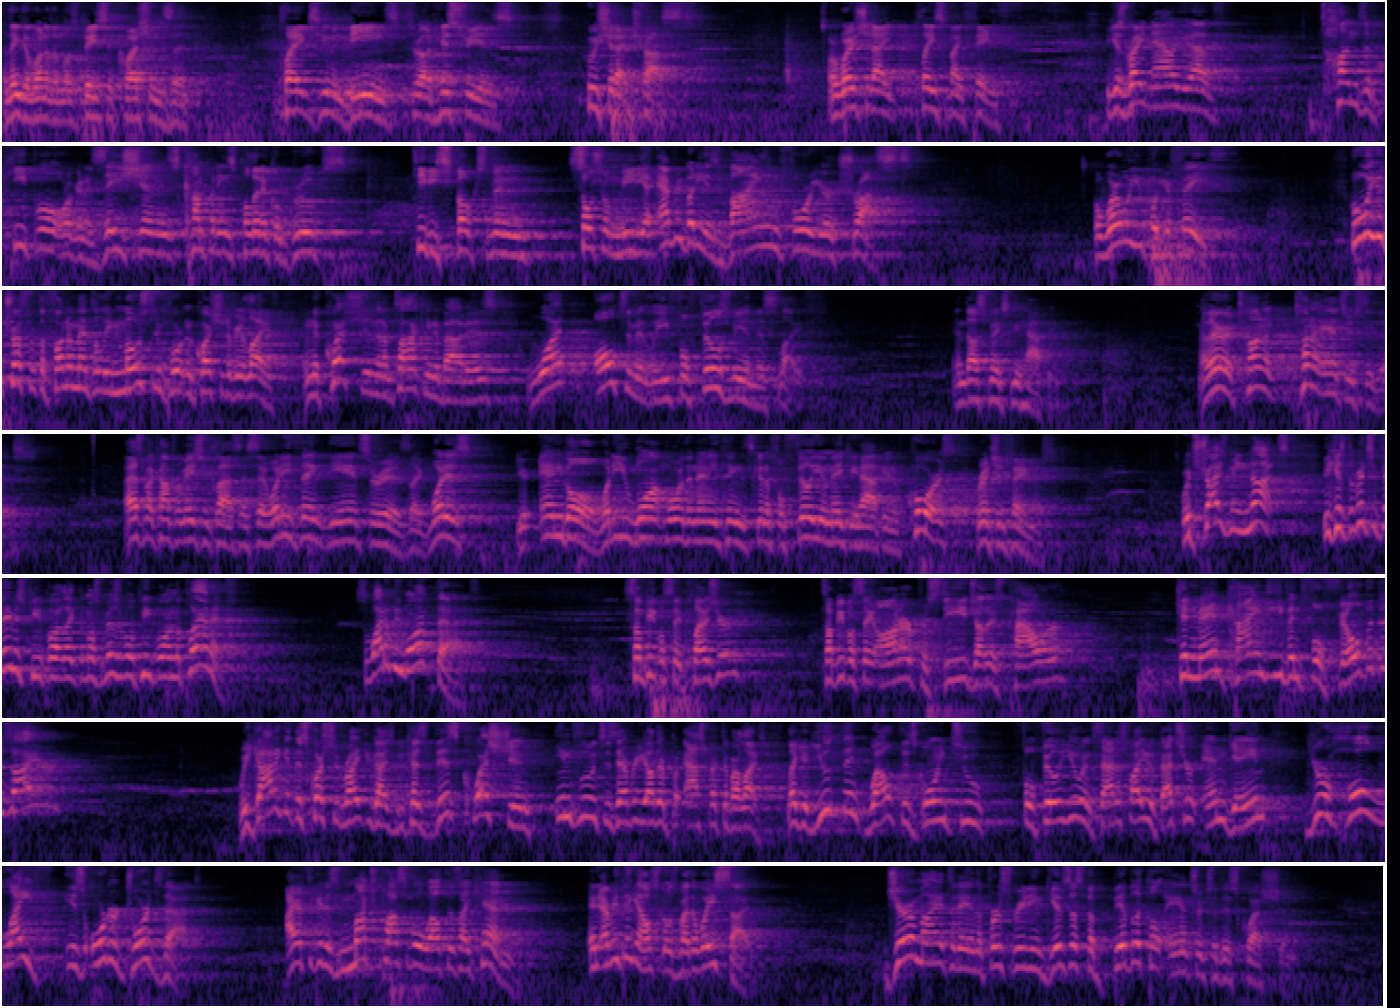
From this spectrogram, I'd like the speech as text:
I think that one of the most basic questions that plagues human beings throughout history is who should I trust? Or where should I place my faith? Because right now you have tons of people, organizations, companies, political groups, TV spokesmen, social media. Everybody is vying for your trust. But where will you put your faith? Who will you trust with the fundamentally most important question of your life? And the question that I'm talking about is what ultimately fulfills me in this life and thus makes me happy? Now, there are a ton of, ton of answers to this. I asked my confirmation class, I said, What do you think the answer is? Like, what is your end goal? What do you want more than anything that's going to fulfill you and make you happy? And of course, rich and famous. Which drives me nuts because the rich and famous people are like the most miserable people on the planet. So, why do we want that? Some people say pleasure, some people say honor, prestige, others power. Can mankind even fulfill the desire? We got to get this question right, you guys, because this question influences every other aspect of our lives. Like, if you think wealth is going to fulfill you and satisfy you, if that's your end game, your whole life is ordered towards that. I have to get as much possible wealth as I can, and everything else goes by the wayside. Jeremiah today in the first reading gives us the biblical answer to this question.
